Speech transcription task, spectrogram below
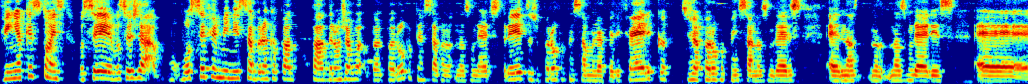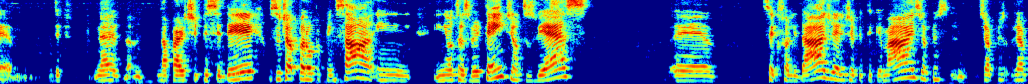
vinha questões. Você, você já, você feminista branca padrão, já parou para pensar nas mulheres pretas? Já parou para pensar na mulher periférica? Você já parou para pensar nas mulheres, é, nas, nas mulheres é, né, na parte PCD? Você já parou para pensar em, em outras vertentes, em outros viés? É, sexualidade, LGBTQ+, já, já, já,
